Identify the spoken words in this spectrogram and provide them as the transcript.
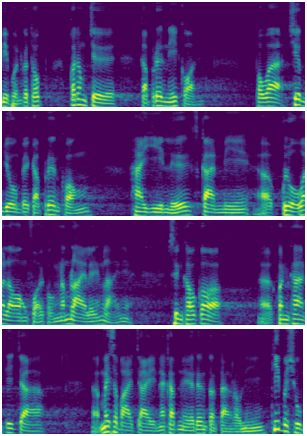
มีผลกระทบก็ต้องเจอกับเรื่องนี้ก่อน เพราะว่าเชื่อมโยงไปกับเรื่องของ ไฮยีนหรือการมีกลัวว่าละอองฝอยของน้ำลายอะไรทั้งหลายเนี่ยซึ่งเขาก็ค่อนข้างที่จะไม่สบายใจนะครับในเรื่องต่างๆ เหล่านี้ ที่ประชุม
